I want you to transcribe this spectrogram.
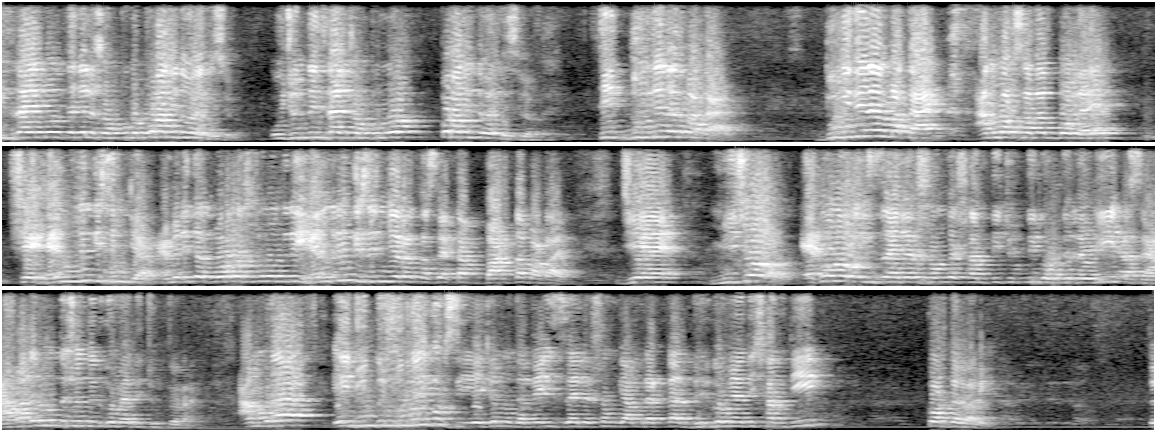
ইসরায়েল বলতে গেলে সম্পূর্ণ পরাজিত হয়ে গেছিল। ওই যুদ্ধে ইসরায়েল সম্পূর্ণ পরাজিত হয়ে গেছিল। ঠিক দুই দিনের মাথায় দুই দিনের মাথায় আনোয়ার সাদাত বলে সে হেনরি কিসিঞ্জার, আমেরিকার পররাষ্ট্রমন্ত্রী হেনরি কিসিঞ্জারের কাছে একটা বার্তা পাঠায় যে মিশর এখনও ইসরায়েলের সঙ্গে শান্তি চুক্তি করতে রেডি আছে। আমাদের উদ্দেশ্য দীর্ঘমেয়াদী যুদ্ধ না আমরা এই যুদ্ধ শুরুই করছি, এই জন্য যাতে ইসরায়েলের সঙ্গে আমরা একটা দীর্ঘমেয়াদী শান্তি করতে পারি। তো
